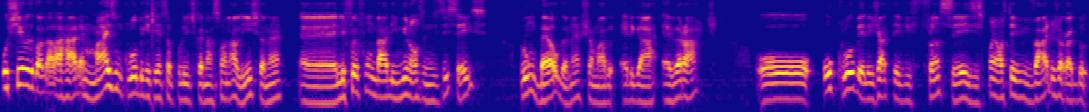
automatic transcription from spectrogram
O Chivas Guadalajara é mais um clube que tem essa política nacionalista, né? É... Ele foi fundado em 1906 por um belga, né? Chamado Edgar Everard. O, o clube ele já teve francês, espanhol, teve vários jogadores,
